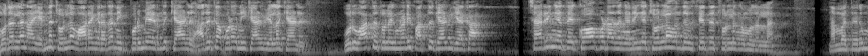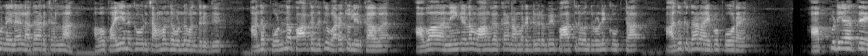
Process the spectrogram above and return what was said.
முதல்ல நான் என்ன சொல்ல வரேங்கிறத நீ பொறுமையா இருந்து கேளு. அதுக்கப்புறம் நீ கேள்வி எல்லாம் கேளு. ஒரு வார்த்தை சொல்ல முன்னாடி பத்து கேள்வி கேட்கா சரிங்க தே கோவப்படாதுங்க. நீங்க சொல்ல வந்த விஷயத்த சொல்லுங்க முதல்ல. நம்ம தெருமுனையில லதா இருக்கல்ல அவ பையனுக்கு ஒரு சம்மந்தம் ஒண்ணு வந்திருக்கு. அந்த பொண்ணை பார்க்கறதுக்கு வர சொல்லியிருக்காவ. அவ நீங்களும் வாங்கக்கா நம்ம ரெண்டு பேரும் போய் பாத்துட்டு வந்துடும் கூப்பிட்டா. அதுக்கு தான் நான் இப்ப போறேன். அப்படியா தே?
